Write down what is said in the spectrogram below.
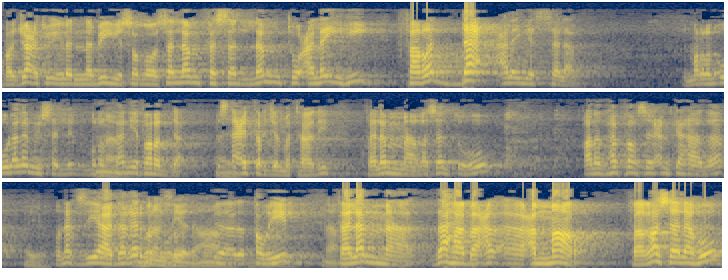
رجعت إلى النبي صلى الله عليه وسلم فسلمت عليه فرد علي السلام المرة الأولى لم يسلم المرة نعم. الثانية فرد بس أيوه. أعد ترجمة هذه فلما غسلته قال اذهب فاغسل عنك هذا أيوه. هناك زيادة غير هناك زيادة. آه. طويل نعم. فلما ذهب عمار فغسله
